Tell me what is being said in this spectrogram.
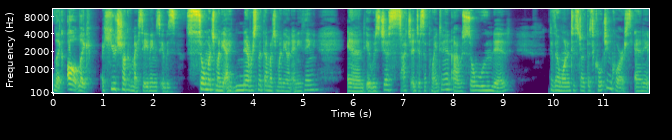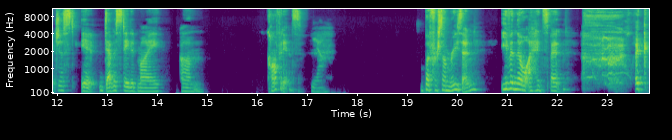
like all like a huge chunk of my savings. It was so much money. I had never spent that much money on anything. And it was just such a disappointment. I was so wounded because I wanted to start this coaching course and it just it devastated my um confidence. Yeah. But for some reason, even though I had spent like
